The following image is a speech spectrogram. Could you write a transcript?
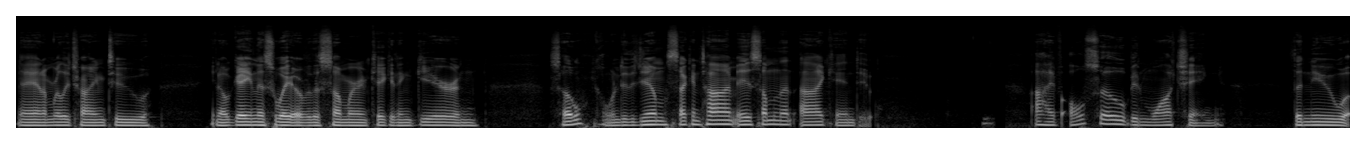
and i'm really trying to you know gain this weight over the summer and kick it in gear and so, going to the gym second time is something that I can do. I've also been watching the new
